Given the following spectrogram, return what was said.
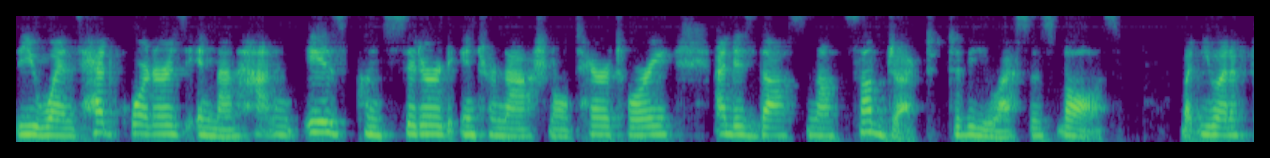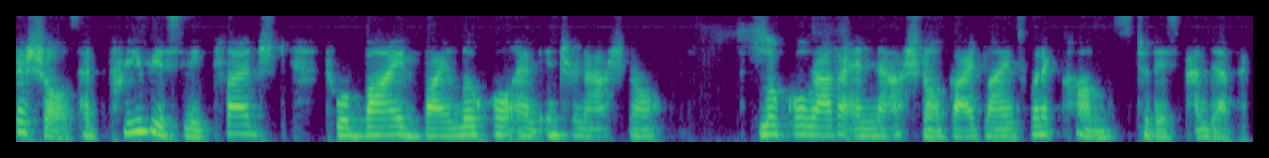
the UN's headquarters in Manhattan is considered international territory and is thus not subject to the US's laws. But UN officials had previously pledged to abide by local and international, local rather, and national guidelines when it comes to this pandemic.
